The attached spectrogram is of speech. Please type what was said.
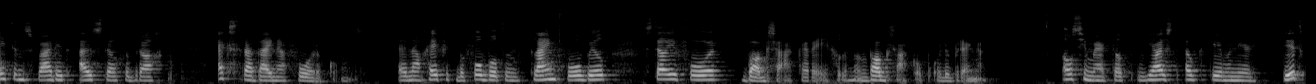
items waar dit uitstelgedrag extra bij naar voren komt? En dan geef ik bijvoorbeeld een klein voorbeeld. Stel je voor bankzaken regelen, mijn bankzaken op orde brengen. Als je merkt dat juist elke keer wanneer dit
